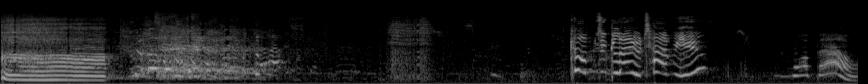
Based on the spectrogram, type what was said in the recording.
Come to gloat, have you? What about?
